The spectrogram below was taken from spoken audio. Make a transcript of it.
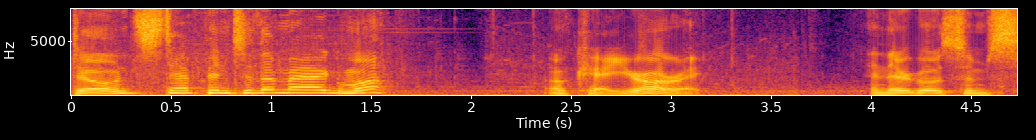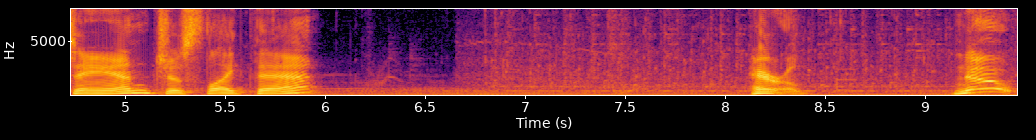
don't step into the magma. Okay, you're all right. And there goes some sand, just like that. Harold. No.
